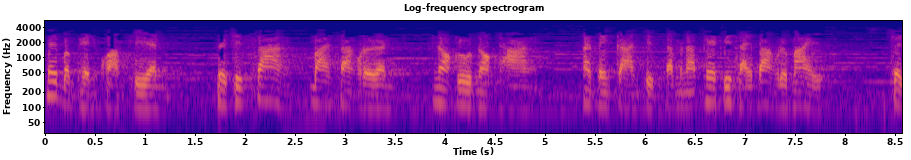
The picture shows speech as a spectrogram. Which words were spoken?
ไม่บำเพ็ญความเพียรหรือคิดสร้างบ้านสร้างเรือน นอกรูนอกทาง อันเป็นการจิตสมณเพศวิสัยบ้างหรือไม่ จน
